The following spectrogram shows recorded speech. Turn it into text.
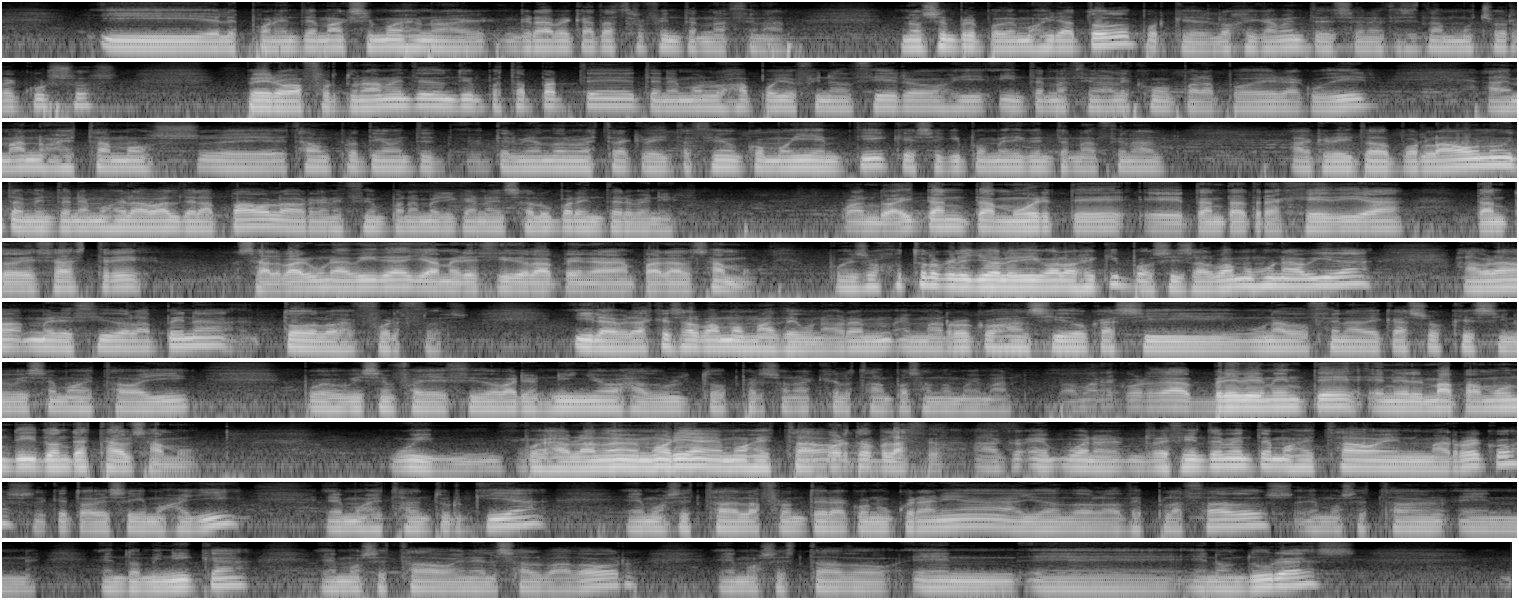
y el exponente máximo es una grave catástrofe internacional. No siempre podemos ir a todo porque lógicamente se necesitan muchos recursos, pero afortunadamente de un tiempo a esta parte tenemos los apoyos financieros e internacionales como para poder acudir. Además nos estamos, eh, estamos prácticamente terminando nuestra acreditación como IMT, que es equipo médico internacional acreditado por la ONU, y también tenemos el aval de la PAO, la Organización Panamericana de Salud, para intervenir. Cuando hay tanta muerte, eh, tanta tragedia, tanto desastre, salvar una vida ya ha merecido la pena para el SAMU. Pues eso es justo lo que yo le digo a los equipos. Si salvamos una vida, habrá merecido la pena todos los esfuerzos. Y la verdad es que salvamos más de una. Ahora en, Marruecos han sido casi una docena de casos que si no hubiésemos estado allí, pues hubiesen fallecido varios niños, adultos, personas que lo estaban pasando muy mal. Vamos a recordar brevemente en el mapa mundi dónde ha estado el SAMU. Uy, pues hablando de memoria, hemos A estado... corto plazo. A- eh, Bueno, recientemente hemos estado en Marruecos, que todavía seguimos allí, hemos estado en Turquía, hemos estado en la frontera con Ucrania ayudando a los desplazados, hemos estado en, en Dominica, hemos estado en El Salvador, hemos estado en, eh, en Honduras,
